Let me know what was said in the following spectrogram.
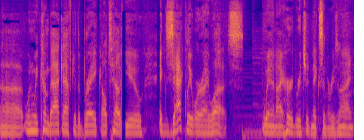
Uh, when we come back after the break, I'll tell you exactly where I was when I heard Richard Nixon resign.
